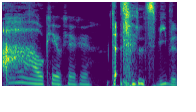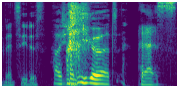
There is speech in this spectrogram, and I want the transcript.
Ah, okay, okay, okay. Das ist ein Zwiebel-Mercedes. Habe ich noch nie gehört. Ja, ist,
